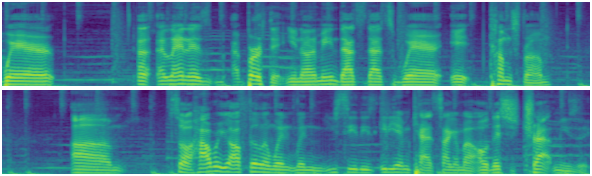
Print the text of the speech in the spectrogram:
where uh, Atlanta is birthed it. You know what I mean? That's that's where it comes from. Um, so how are y'all feeling when when you see these EDM cats talking about, oh, this is trap music?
